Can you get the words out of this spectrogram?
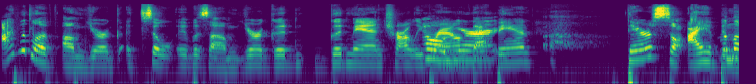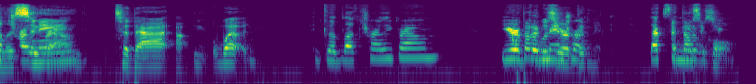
I would love um you're so it was um you're a good good man Charlie Oh, Brown that band. There's so I have been listening to that. Uh, what good luck, Charlie Brown. You're I a good man. your Char- good man. That's the I your- musical.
